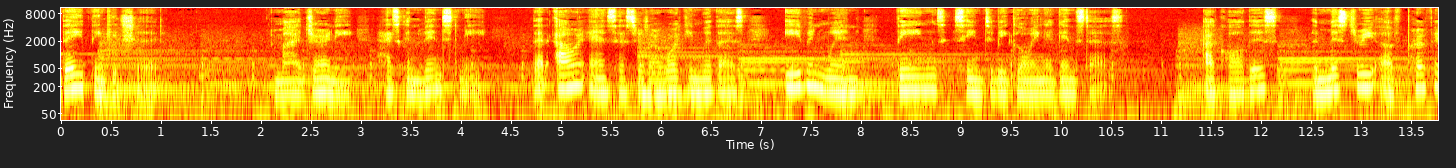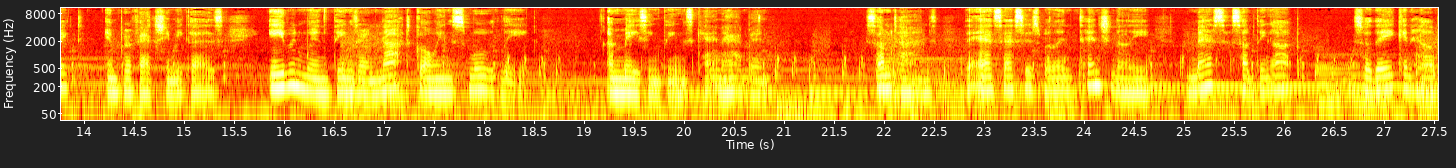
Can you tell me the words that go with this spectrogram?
they think it should. My journey has convinced me that our ancestors are working with us even when things seem to be going against us. I call this the mystery of perfect imperfection because even when things are not going smoothly, amazing things can happen. Sometimes the ancestors will intentionally mess something up so they can help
